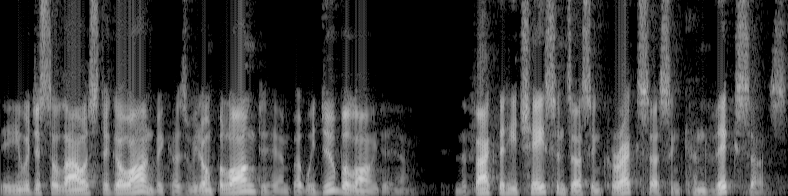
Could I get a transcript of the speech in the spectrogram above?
He would just allow us to go on because we don't belong to Him, but we do belong to Him. And the fact that He chastens us and corrects us and convicts us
